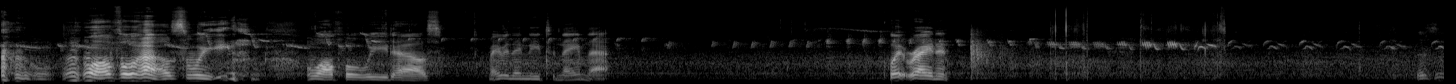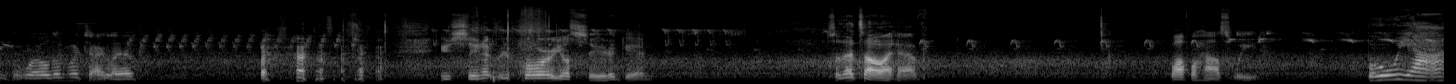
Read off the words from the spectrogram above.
waffle house weed. waffle weed house. Maybe they need to name that. Quit writing. This is the world in which I live. You've seen it before, you'll see it again. So that's all I have. Waffle House weed. Booyah!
